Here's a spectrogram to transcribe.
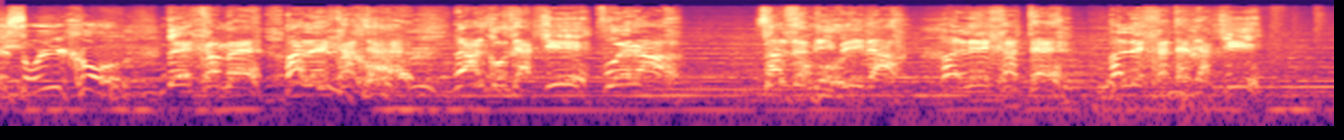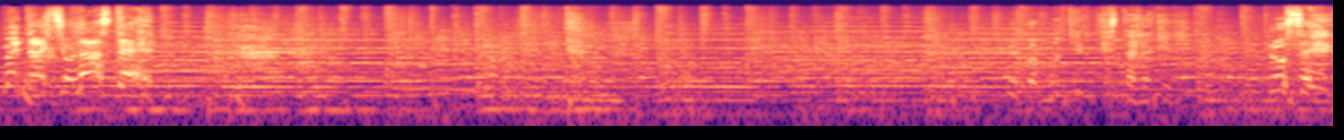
aquí. eso, hijo. ¡Déjame! ¡Aléjate! ¡Largo de aquí! ¡Fuera! ¡Sal de mi vida! ¡Aléjate! ¡Aléjate de aquí! ¡Me traicionaste! Mi papá tiene que estar aquí. Lo sé.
